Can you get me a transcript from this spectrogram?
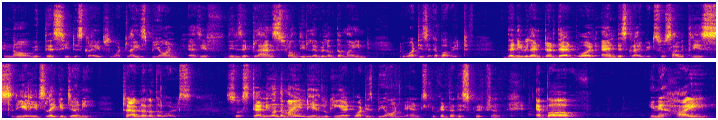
And now, with this, he describes what lies beyond as if there is a glance from the level of the mind to what is above it. Then he will enter that world and describe it. So, Savitri is really, it's like a journey, traveler of the worlds. So, standing on the mind, he is looking at what is beyond and look at the description. Above, in a high,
